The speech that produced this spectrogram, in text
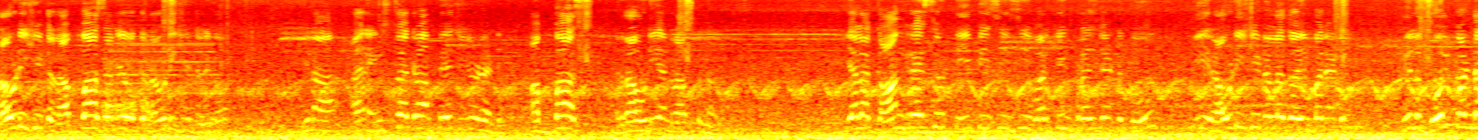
రౌడీ షీటర్ అబ్బాస్ అనే ఒక రౌడీ షీటర్. ఈయన ఆయన ఇన్స్టాగ్రామ్ పేజ్ చూడండి అబ్బాస్. రౌడీ అని రాసుకున్నారు ఇలా కాంగ్రెస్ టీపీసీసీ వర్కింగ్ ప్రెసిడెంట్కు ఈ రౌడీ షీటర్ల దోయింపనండి. వీళ్ళు గోల్కొండ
